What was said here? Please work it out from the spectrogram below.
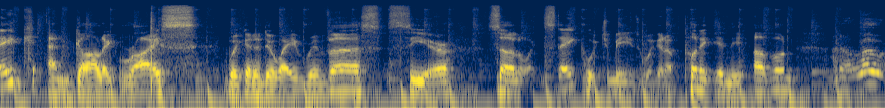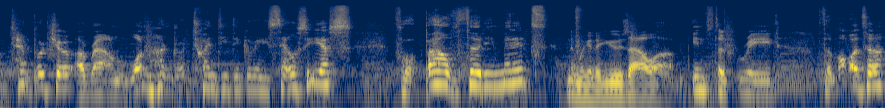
steak and garlic rice. We're gonna do a reverse sear sirloin steak, which means we're gonna put it in the oven at a low temperature around 120 degrees Celsius for about 30 minutes. then we're gonna use our instant read thermometer.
